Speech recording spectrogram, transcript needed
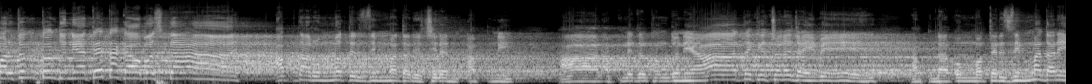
পর্যন্ত দুনিয়াতে থাকা অবস্থায় আপনার উম্মতের জিম্মাদারি ছিলেন আপনি। আর আপনি যখন দুনিয়া থেকে চলে যাইবে, আপনার উম্মতের জিম্মাদারি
